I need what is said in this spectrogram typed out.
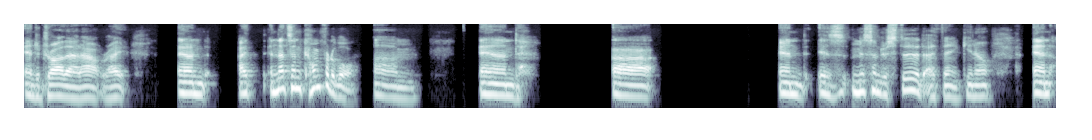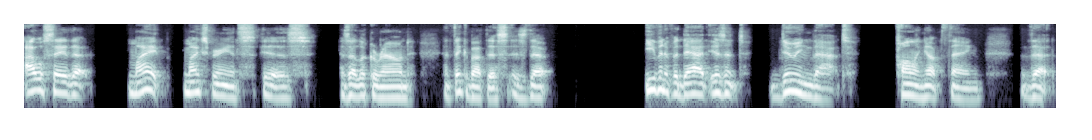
and to draw that out, right? And I and that's uncomfortable. Um and uh and is misunderstood, I think, you know. And I will say that my my experience is as I look around and think about this is that even if a dad isn't doing that calling up thing, that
